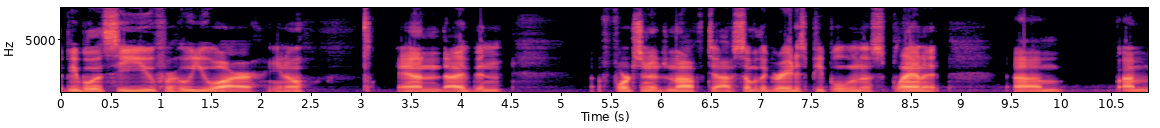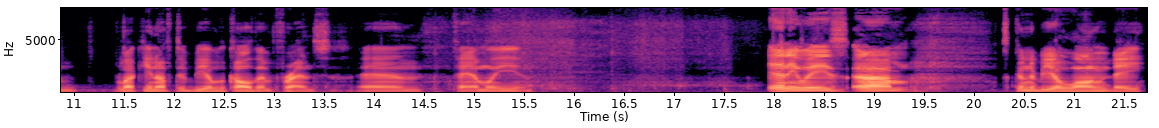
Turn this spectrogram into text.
the people that see you for who you are, you know. And I've been fortunate enough to have some of the greatest people on this planet. Um, I'm lucky enough to be able to call them friends and family. And anyways, um, it's gonna be a long day,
